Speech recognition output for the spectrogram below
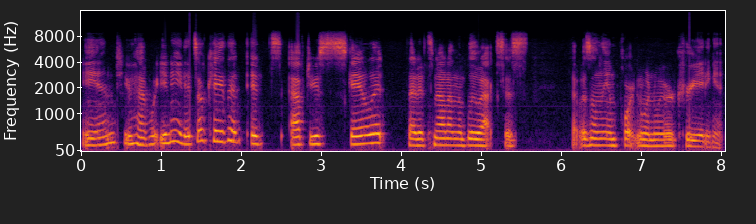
And you have what you need. It's okay that it's, after you scale it, that it's not on the blue axis. That was only important when we were creating it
